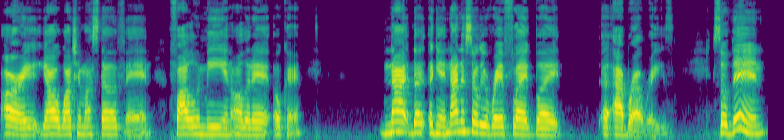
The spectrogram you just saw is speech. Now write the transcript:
all right y'all watching my stuff and following me and all of that. Okay. Not that again, not necessarily a red flag, but an eyebrow raise. So then,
